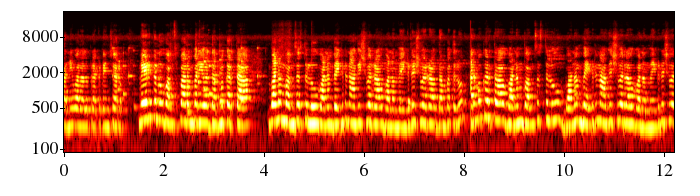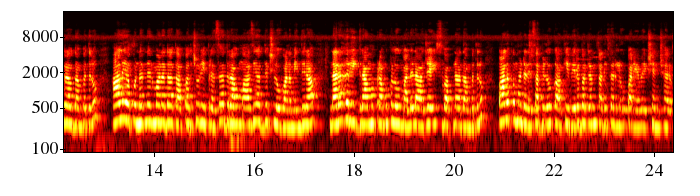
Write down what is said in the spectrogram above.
ధన్యవాదాలు ప్రకటించారు. వేడుకను వంశపారంపర్య ధర్మకర్త వనం వంశస్థులు వనం వెంకట నాగేశ్వరరావు వనం వెంకటేశ్వరరావు దంపతులు. ధర్మకర్త వనం వంశస్థులు వనం వెంకట నాగేశ్వరరావు వనం వెంకటేశ్వరరావు దంపతులు. ఆలయ పునర్నిర్మాణదాత పరుచూరి ప్రసాదరావు మాజీ అధ్యక్షులు వనం ఇందిర నరహరి గ్రామ ప్రముఖులు మల్లెల అజయ్ స్వప్న దంపతులు. పాలక మండలి సభ్యులు కాకి వీరభద్రం తదితరులు పర్యవేక్షించారు.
